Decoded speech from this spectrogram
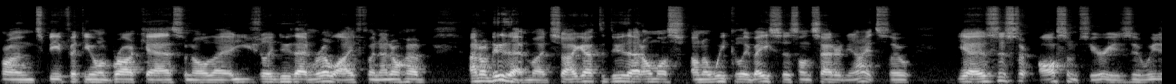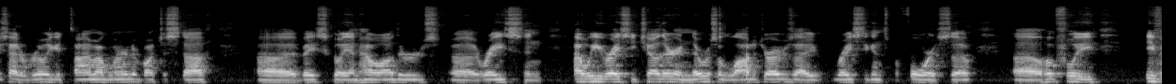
on Speed 51 broadcasts and all that. I usually do that in real life, and I don't have, I don't do that much. So I got to do that almost on a weekly basis on Saturday nights. So yeah, it's just an awesome series. We just had a really good time. I learned a bunch of stuff, uh, basically, and how others uh, race and how we race each other. And there was a lot of drivers I raced against before. So uh, hopefully if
